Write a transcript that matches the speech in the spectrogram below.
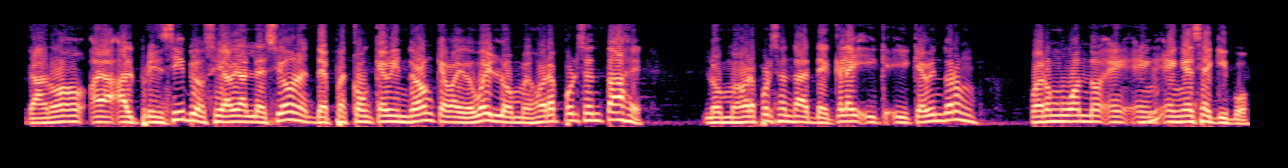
ganó al principio, sí había lesiones. Después con Kevin Durant, que by the way, los mejores porcentajes, los mejores porcentajes de Clay y, y Kevin Durant fueron jugando en, en- en ese equipo.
